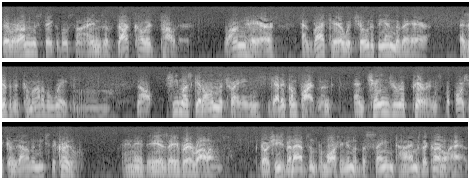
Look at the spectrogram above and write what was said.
There were unmistakable signs of dark colored powder, blonde hair, and black hair which showed at the end of the hair, as if it had come out of a wig. Now, she must get on the train, get a compartment, and change her appearance before she comes out and meets the colonel. Then it is Avery Rollins. Because she's been absent from Washington at the same times the colonel has.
